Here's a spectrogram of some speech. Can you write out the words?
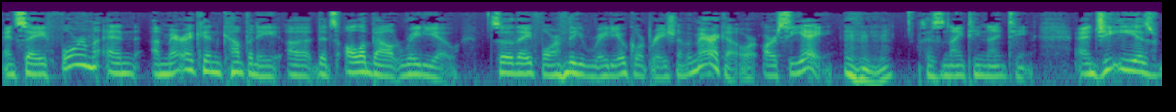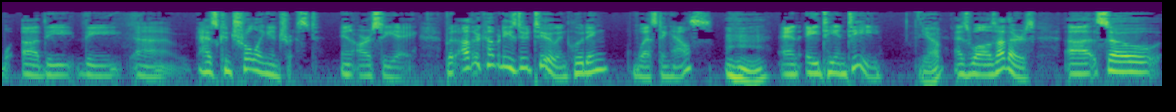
and say, form an American company uh, that's all about radio. So they form the Radio Corporation of America, or RCA. This is 1919, and GE is uh, the the uh, has controlling interest in RCA, but other companies do too, including Westinghouse and AT and T, Yep. as well as others. Uh, so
